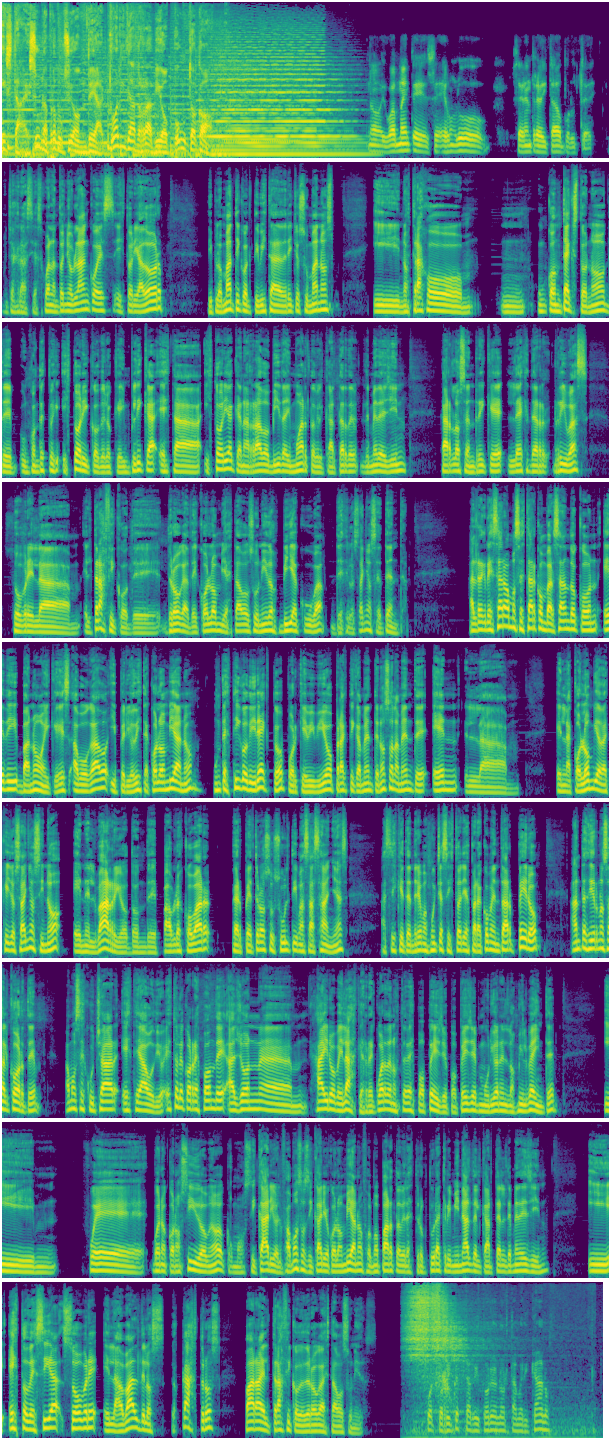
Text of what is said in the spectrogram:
Esta es una producción de actualidadradio.com. No, igualmente es, es un lujo ser entrevistado por ustedes. Muchas gracias. Juan Antonio Blanco es historiador, diplomático, activista de derechos humanos y nos trajo mm, un contexto, ¿no? De un contexto histórico de lo que implica esta historia que ha narrado vida y muerte del cartel de, de Medellín, Carlos Enrique Legder Rivas, sobre la, el tráfico de droga de Colombia a Estados Unidos vía Cuba desde los años 70. Al regresar vamos a estar conversando con Eddie Banoy, que es abogado y periodista colombiano, un testigo directo porque vivió prácticamente no solamente en la, en la Colombia de aquellos años, sino en el barrio donde Pablo Escobar perpetró sus últimas hazañas. Así que tendremos muchas historias para comentar, pero antes de irnos al corte, Vamos a escuchar este audio. Esto le corresponde a John eh, Jairo Velázquez. Recuerden ustedes Popeye. Popeye murió en el 2020 y mm, fue, bueno, conocido ¿no? como sicario, el famoso sicario colombiano, formó parte de la estructura criminal del cartel de Medellín. Y esto decía sobre el aval de los, los Castros para el tráfico de droga a Estados Unidos. Puerto Rico es territorio norteamericano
